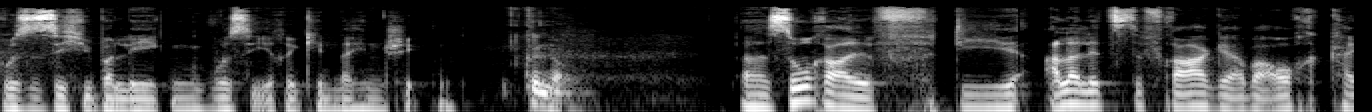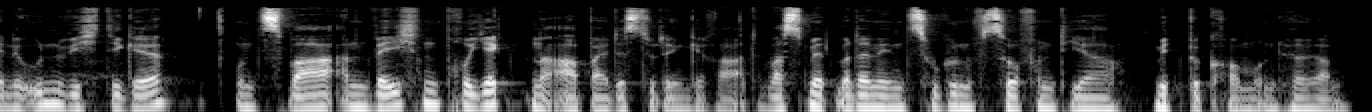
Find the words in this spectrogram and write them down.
wo sie sich überlegen, wo sie ihre Kinder hinschicken. Genau. Äh, so, Ralf, die allerletzte Frage, aber auch keine unwichtige. Und zwar, an welchen Projekten arbeitest du denn gerade? Was wird man denn in Zukunft so von dir mitbekommen und hören?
